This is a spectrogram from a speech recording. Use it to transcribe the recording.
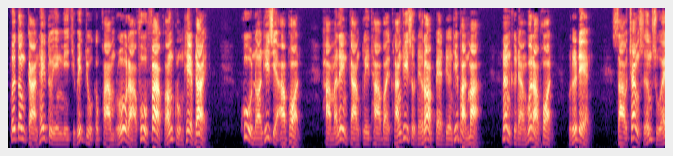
เพื่อต้องการให้ตัวเองมีชีวิตอยู่กับความรู้ราฟู่ฟ้าของกรุงเทพได้ คู่นอนที่เสียอาพรพามาเล่นกามกรีธาบ่อยครั้งที่สุดในรอบ 8 เดือนที่ผ่านมา นั่นคือนางวราพรหรือแดง สาวช่างเสริมสวย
